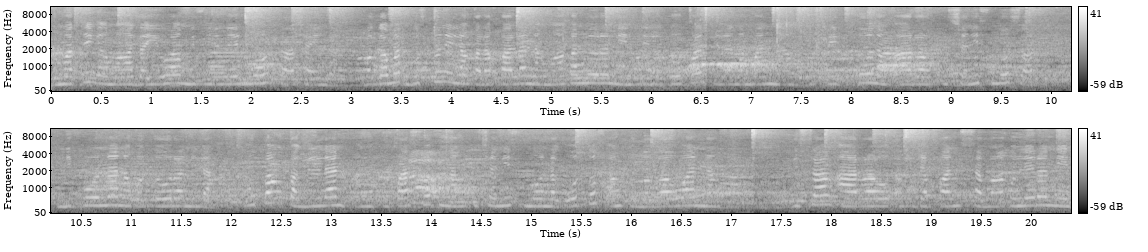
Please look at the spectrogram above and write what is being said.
dumating ang mga dayuhang misionerismo sa China. Bagamat gusto nilang kalakalan ng mga kanluranin, tinutukan sila naman ng epekto ng araw Krisyanismo sa lipunan ng kultura nila. Upang pagilan ang pagpasok ng Krisyanismo, nag-utos ang tumagawan ng isang araw ang Japan sa mga kanluranin.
